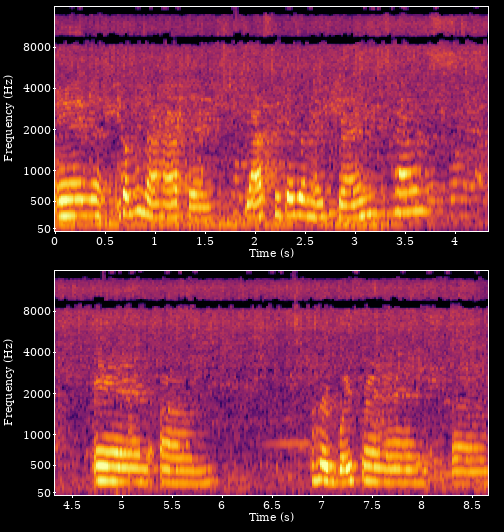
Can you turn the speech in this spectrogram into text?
And something that happened, last week I was at my friend's house and um, her boyfriend and um,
